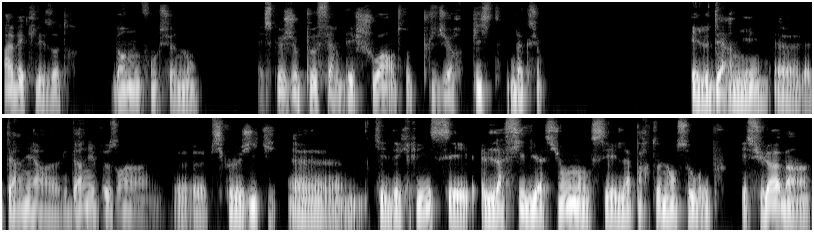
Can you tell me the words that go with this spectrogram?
avec les autres, dans mon fonctionnement. Est-ce que je peux faire des choix entre plusieurs pistes d'action? Et le dernier, euh, la dernière, le dernier besoin euh, psychologique euh, qui est décrit, c'est l'affiliation, donc c'est l'appartenance au groupe. Et celui-là, ben,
